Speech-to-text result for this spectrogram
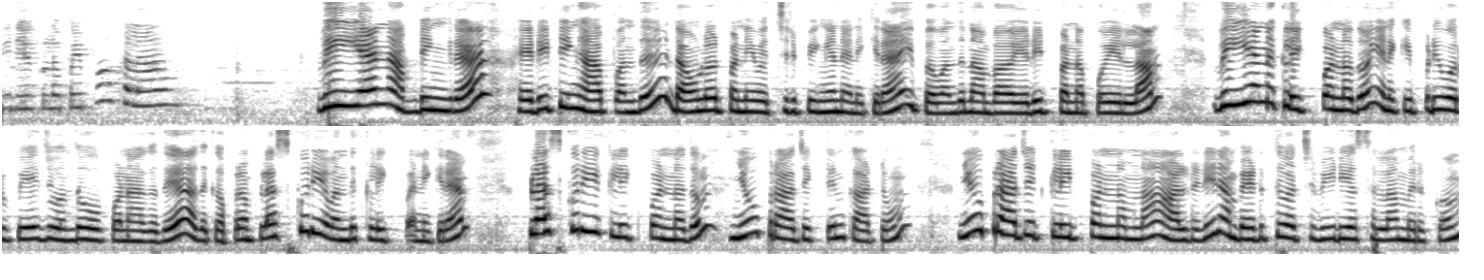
வீடியோக்குள்ளே போய் பார்க்கலாம். விஎன் அப்படிங்கிற எடிட்டிங் ஆப் வந்து டவுன்லோட் பண்ணி வச்சுருப்பீங்கன்னு நினைக்கிறேன். இப்போ வந்து நம்ம எடிட் பண்ண போயிடலாம். விஎன்னை கிளிக் பண்ணதும் எனக்கு இப்படி ஒரு பேஜ் வந்து ஓப்பன் ஆகுது. அதுக்கப்புறம் ப்ளஸ் குறியை வந்து கிளிக் பண்ணிக்கிறேன். ப்ளஸ் குறியை கிளிக் பண்ணதும் நியூ ப்ராஜெக்ட்டுன்னு காட்டும். நியூ ப்ராஜெக்ட் கிளிக் பண்ணோம்னா ஆல்ரெடி நம்ம எடுத்து வச்ச வீடியோஸ் எல்லாம் இருக்கும்.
